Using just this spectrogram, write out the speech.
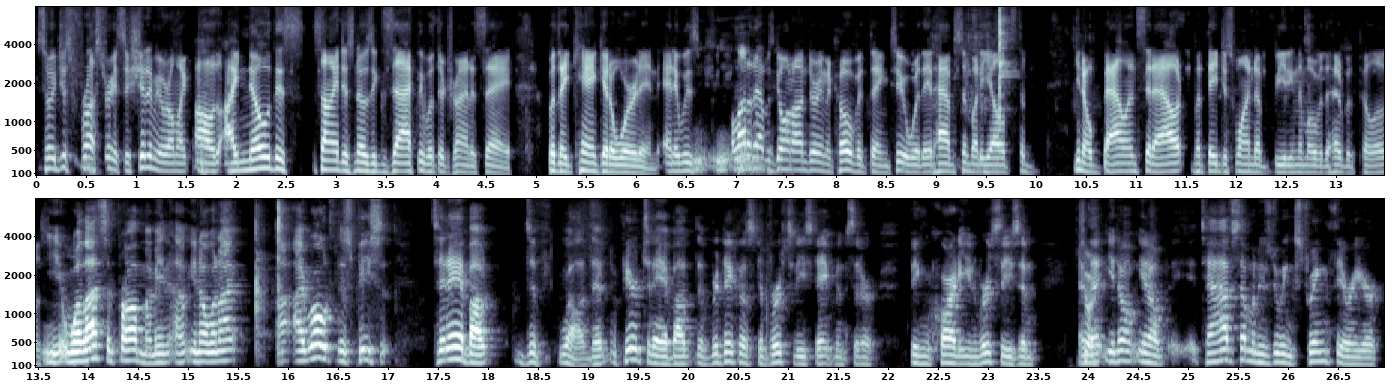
so it just frustrates the shit out of me. Where I'm like, oh, I know this scientist knows exactly what they're trying to say, but they can't get a word in. And it was a lot of that was going on during the COVID thing too, where they'd have somebody else to, you know, balance it out, but they just wind up beating them over the head with pillows. Yeah, well, that's the problem. I mean, uh, you know, when I I I wrote this piece today about well, that appeared today about the ridiculous diversity statements that are being required at universities, and and Sure. that you don't, you know, to have someone who's doing string theory or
